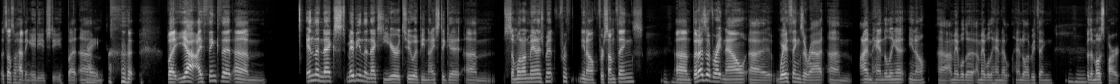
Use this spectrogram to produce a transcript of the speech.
it's also having ADHD, but Right. um but yeah, I think that um in the next maybe in the next year or two it'd be nice to get um someone on management for you know for some things Mhm. um but as of right now uh where things are at um i'm handling it you know uh, i'm able to i'm able to handle handle everything Mhm. for the most part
